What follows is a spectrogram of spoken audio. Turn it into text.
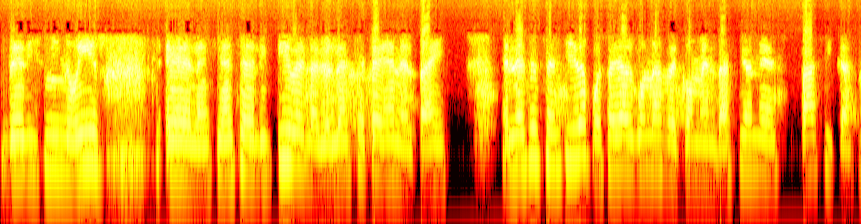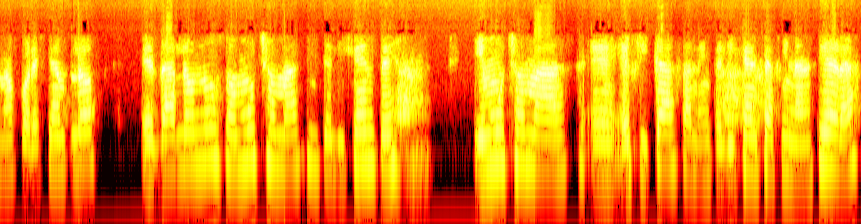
de disminuir eh, la incidencia delictiva y la violencia que hay en el país. En ese sentido, pues hay algunas recomendaciones básicas, ¿no? Por ejemplo, eh, darle un uso mucho más inteligente y mucho más eh, eficaz a la inteligencia financiera,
